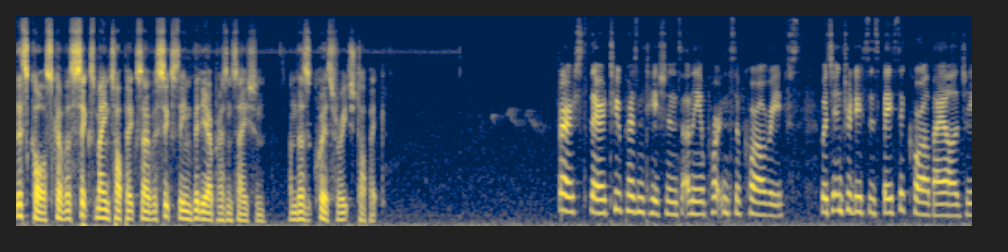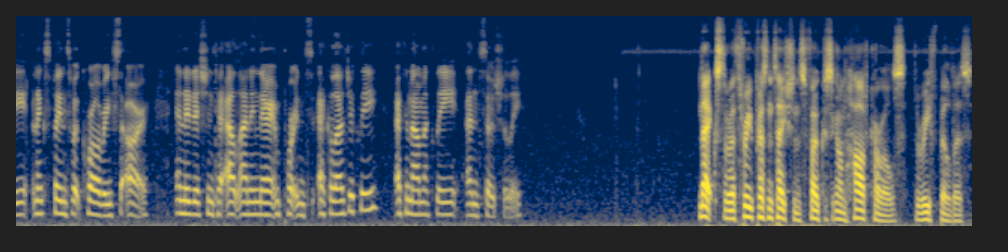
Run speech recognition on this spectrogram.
This course covers six main topics over 16 video presentation, and there's a quiz for each topic. First, there are two presentations on the importance of coral reefs, which introduces basic coral biology and explains what coral reefs are, in addition to outlining their importance ecologically, economically, and socially. Next, there are three presentations focusing on hard corals, the reef builders,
